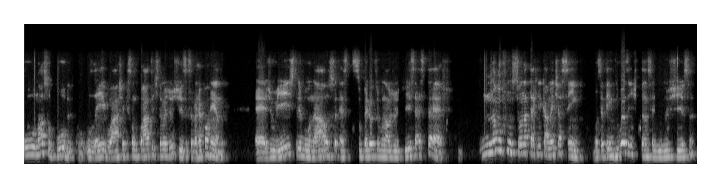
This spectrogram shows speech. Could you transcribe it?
o nosso público, o leigo, acha que são quatro sistemas de justiça que você vai recorrendo. É, juiz, tribunal, é, superior tribunal de justiça, STF. Não funciona tecnicamente assim. Você tem duas instâncias de justiça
